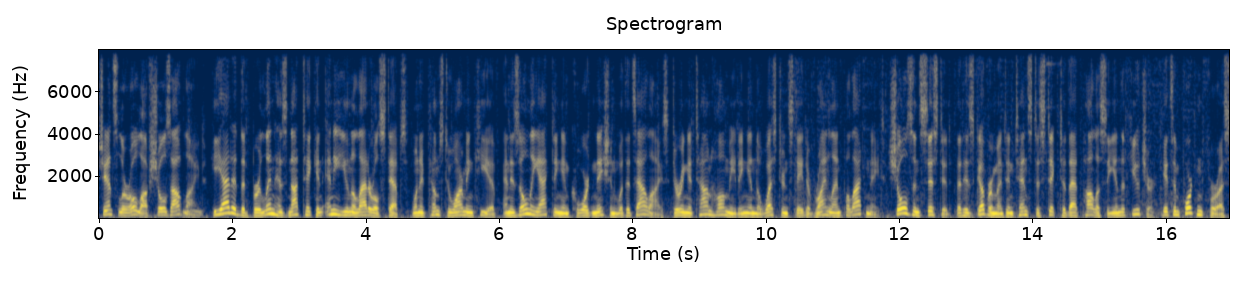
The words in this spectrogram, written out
Chancellor Olaf Scholz outlined. He added that Berlin has not taken any unilateral steps when it comes to arming Kiev and is only acting in coordination with its allies. During a town hall meeting in the western state of Rhineland-Palatinate, Scholz insisted that his government intends to stick to that policy in the future. It's important for us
